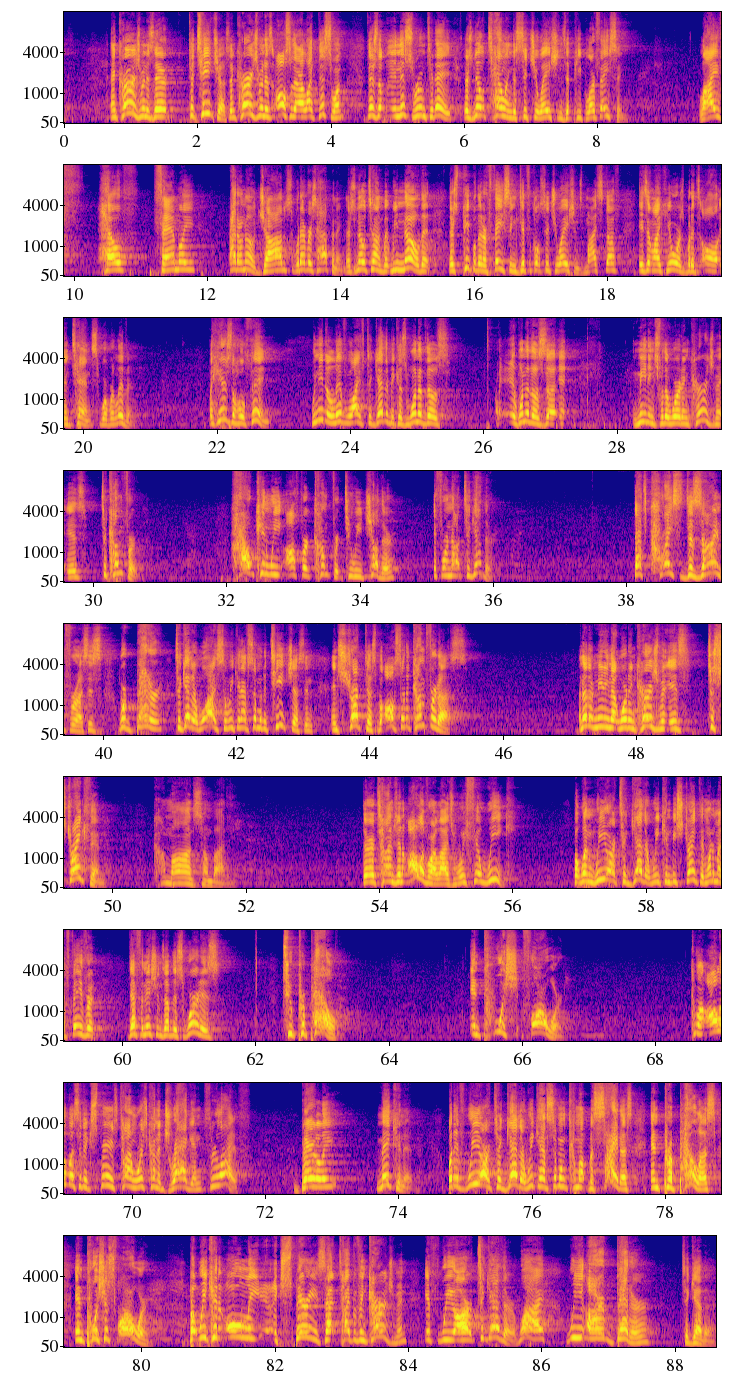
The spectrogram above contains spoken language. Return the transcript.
Encouragement is there to teach us. Encouragement is also there. I like this one. There's a, in this room today, there's no telling the situations that people are facing life, health, family, I don't know, jobs, whatever's happening. There's no telling, but we know that there's people that are facing difficult situations. My stuff isn't like yours, but it's all intense where we're living. But here's the whole thing we need to live life together because one of those, one of those uh, meanings for the word encouragement is to comfort. How can we offer comfort to each other if we're not together? That's Christ's design for us is we're better together. Why? So we can have someone to teach us and instruct us, but also to comfort us. Another meaning that word encouragement is to strengthen. Come on, somebody. There are times in all of our lives where we feel weak. But when we are together, we can be strengthened. One of my favorite definitions of this word is to propel and push forward. Come on, all of us have experienced time where it's kind of dragging through life, barely making it. But if we are together, we can have someone come up beside us and propel us and push us forward. But we can only experience that type of encouragement if we are together. Why? We are better together.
